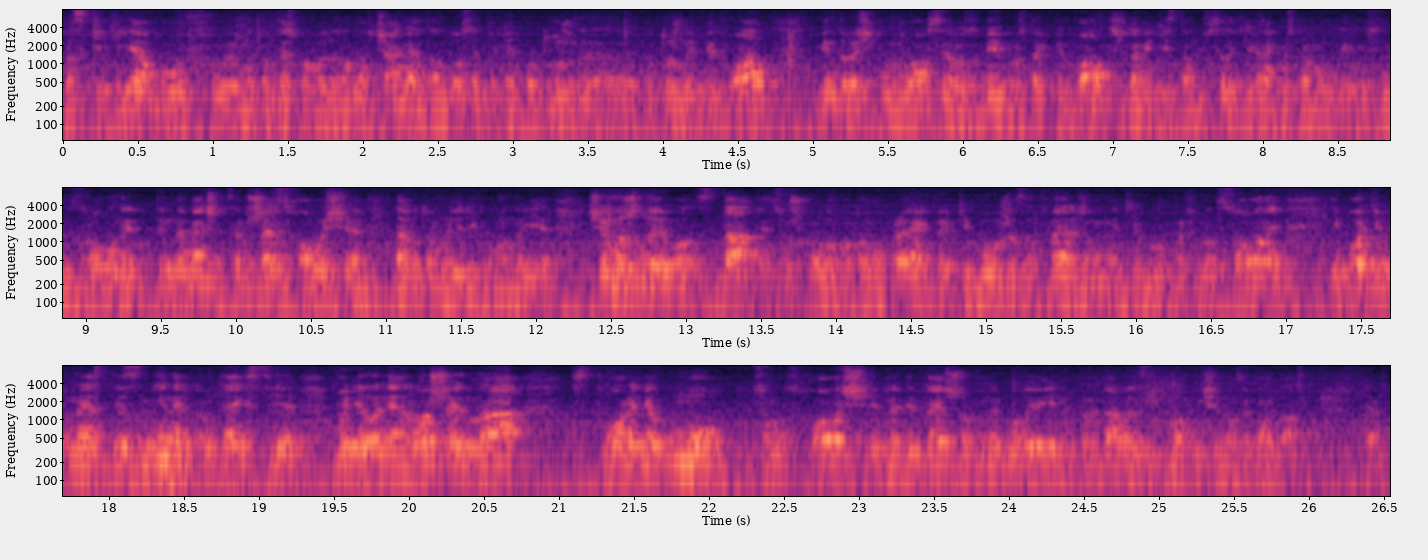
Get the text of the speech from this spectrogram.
Наскільки я був, е, ми там теж проводили навчання, там досить таке потужне, е, потужний підвал. Він, до речі, планувався, я розумію, просто як підвал, чи там якийсь там все-таки він якось там якось зроблений. Тим не менше, це вже сховище навіть у тому вигляді, якому воно є. Чи можливо здати цю школу по тому проекту, який був вже затверджений, який був профінансований, і потім внести зміни в контексті виділення грошей на створення умов у цьому сховищі для дітей, щоб вони були і відповідали з норм чинного законодавства? Дякую.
